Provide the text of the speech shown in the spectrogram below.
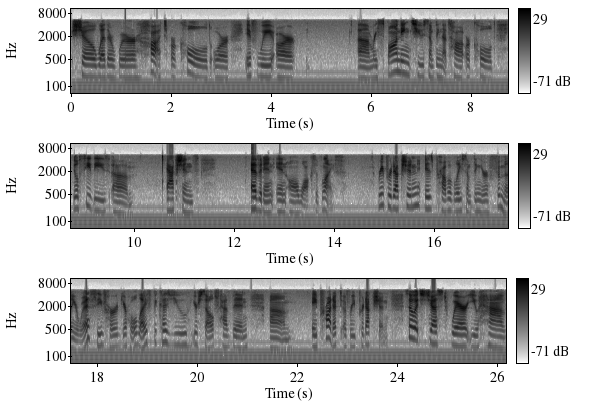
show whether we're hot or cold or if we are um, responding to something that's hot or cold. You'll see these um, actions evident in all walks of life. Reproduction is probably something you're familiar with. You've heard your whole life because you yourself have been um, a product of reproduction. So it's just where you have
